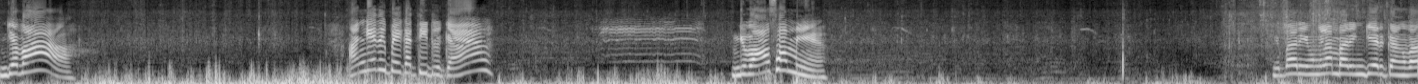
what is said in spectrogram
இங்கே வா! அங்கே எதுக்கு போய் கத்திட்டு இருக்க? இங்கே வாசாமி இங்கே பாரு இவங்களாம் பாரு இங்கே இருக்காங்க வா.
